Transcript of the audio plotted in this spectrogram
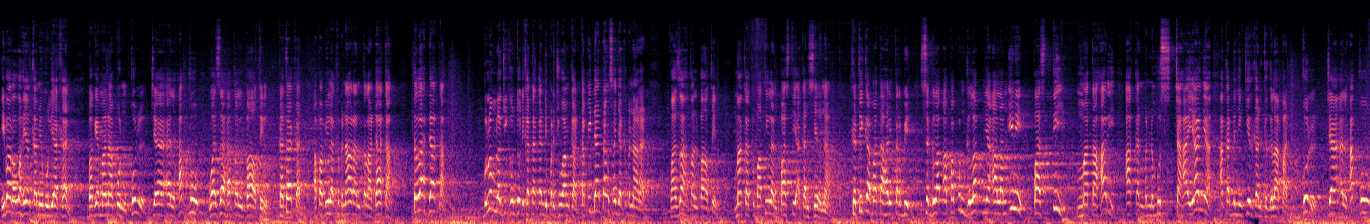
Ibarat Allah yang kami muliakan. Bagaimanapun qul ja'al haqqu wa zahaqal batil. Katakan apabila kebenaran telah datang, telah datang. Belum lagi untuk dikatakan diperjuangkan, tapi datang saja kebenaran. Fazahqal batil, maka kebatilan pasti akan sirna. Ketika matahari terbit, segelap apapun gelapnya alam ini, pasti matahari akan menembus cahayanya, akan menyingkirkan kegelapan. Qul ja'al haqqu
